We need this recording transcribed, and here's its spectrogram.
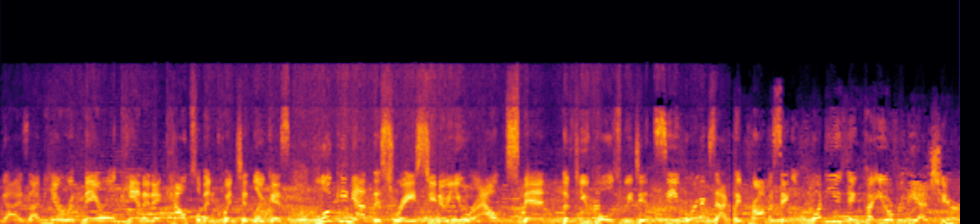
Guys. I'm here with mayoral candidate Councilman Quinton Lucas. Looking at this race, you know, you were outspent. The few polls we did see weren't exactly promising. What do you think put you over the edge here?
